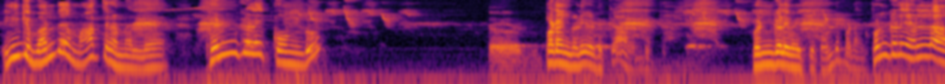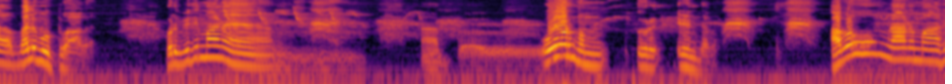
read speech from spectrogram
இங்கு வந்த மாத்திரமல்ல பெண்களை கொண்டு படங்களை எடுக்க ஆரம்பித்தார். பெண்களை வைத்துக்கொண்டு படங்கள். பெண்களை நல்லா வலுவூட்டுவாங்க ஒரு விதமான ஓர்மம் ஒரு- இருந்தவர். அவவும் நானுமாக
